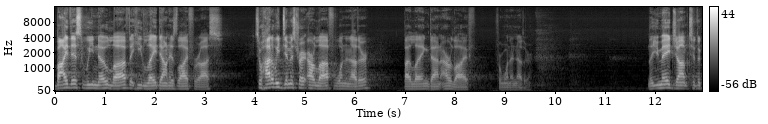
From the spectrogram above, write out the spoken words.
By this we know love, that he laid down his life for us. So, how do we demonstrate our love for one another? By laying down our life for one another. Now, you may jump to the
